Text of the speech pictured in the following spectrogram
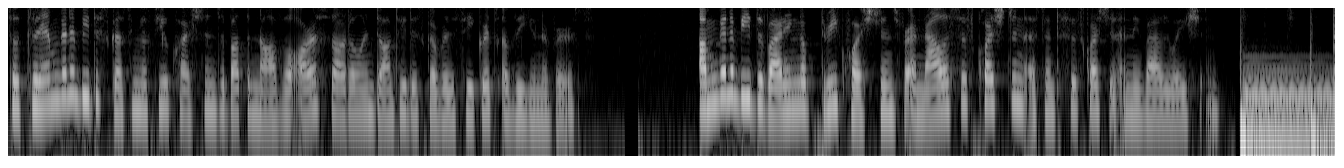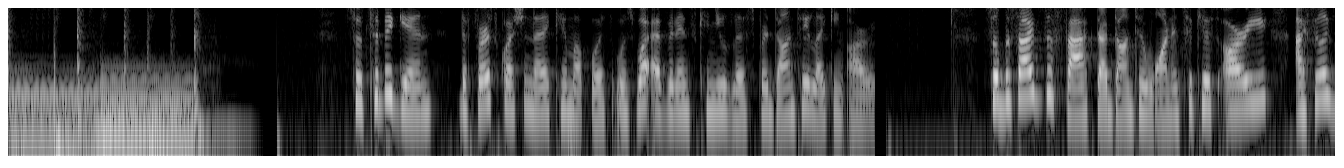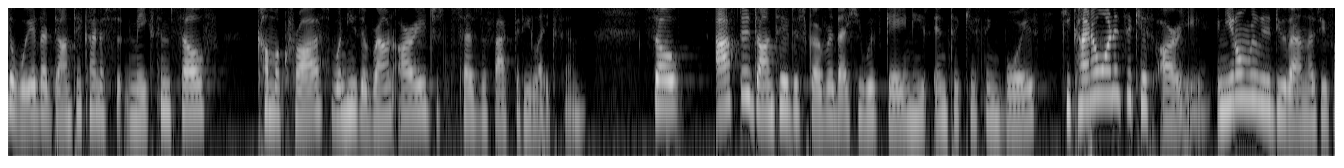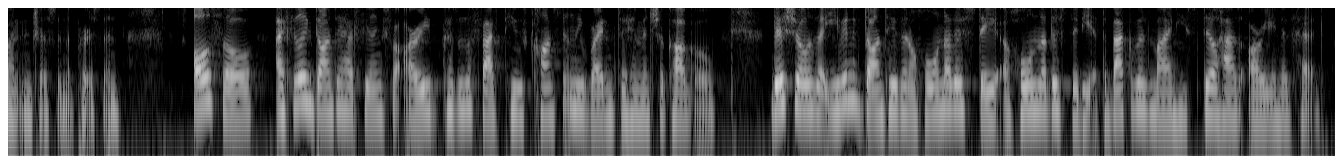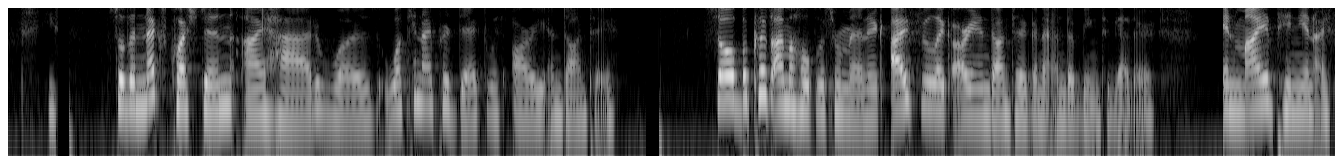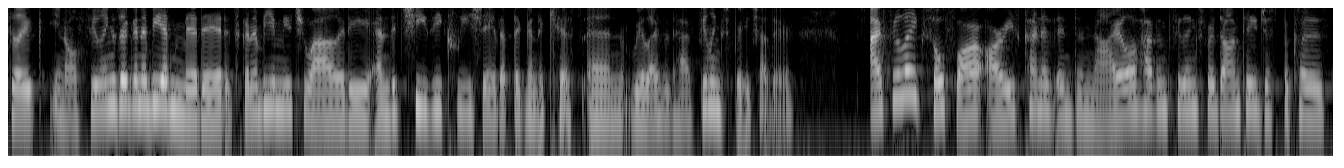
So, today I'm going to be discussing a few questions about the novel Aristotle and Dante Discover the Secrets of the Universe. I'm going to be dividing up three questions for analysis question, a synthesis question, and evaluation. So, to begin, the first question that I came up with was What evidence can you list for Dante liking Ari? So, besides the fact that Dante wanted to kiss Ari, I feel like the way that Dante kind of makes himself come across when he's around Ari just says the fact that he likes him. So after Dante discovered that he was gay and he's into kissing boys, he kind of wanted to kiss Ari, and you don't really do that unless you find interest in the person. Also, I feel like Dante had feelings for Ari because of the fact that he was constantly writing to him in Chicago. This shows that even if Dante's in a whole nother state, a whole nother city, at the back of his mind, he still has Ari in his head. He's so the next question I had was what can I predict with Ari and Dante? So because I'm a hopeless romantic, I feel like Ari and Dante are going to end up being together. In my opinion, I feel like, you know, feelings are going to be admitted, it's going to be a mutuality and the cheesy cliche that they're going to kiss and realize that they have feelings for each other. I feel like so far Ari's kind of in denial of having feelings for Dante just because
